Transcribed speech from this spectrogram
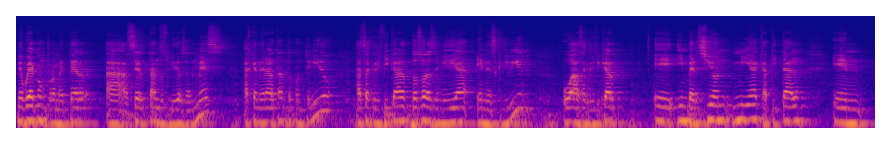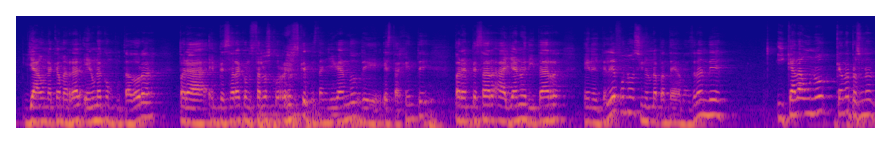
me voy a comprometer a hacer tantos videos al mes, a generar tanto contenido, a sacrificar dos horas de mi día en escribir o a sacrificar eh, inversión mía, capital, en ya una cámara real, en una computadora, para empezar a contestar los correos que me están llegando de esta gente, para empezar a ya no editar en el teléfono, sino en una pantalla más grande. Y cada uno, cada persona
